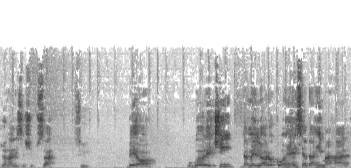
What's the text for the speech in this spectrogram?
Jornalista Chico Sá. Sim. BO. O boletim da melhor ocorrência da rima rara.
